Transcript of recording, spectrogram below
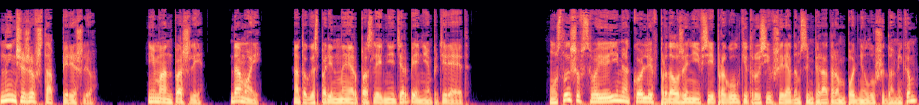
Нынче же в штаб перешлю. Иман, пошли. Домой, а то господин мэр последнее терпение потеряет». Услышав свое имя, Колли в продолжении всей прогулки, трусивший рядом с императором, поднял уши домиком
